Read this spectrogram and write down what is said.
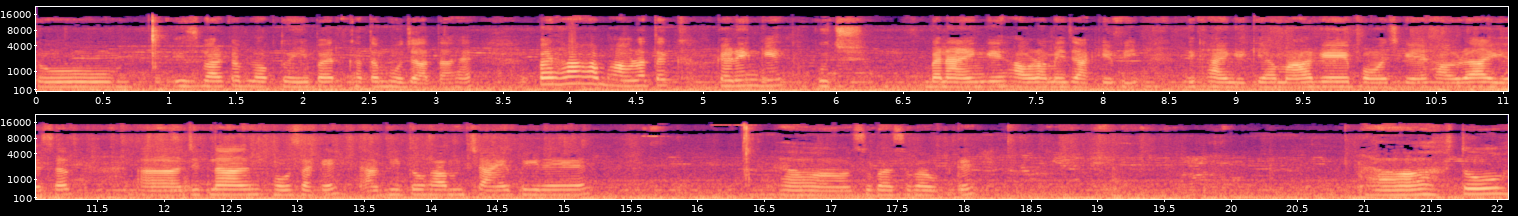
तो इस बार का ब्लॉग तो यहीं पर ख़त्म हो जाता है। पर हाँ हम हावड़ा तक करेंगे, कुछ बनाएँगे हावड़ा में जाके भी, दिखाएँगे कि हम आ गए, पहुँच गए हावड़ा, ये सब जितना हो सके। अभी तो हम चाय पी रहे हैं। सुबह सुबह उठ के। तो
